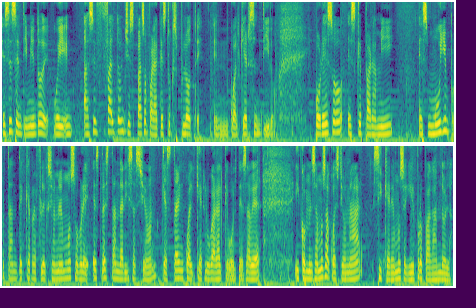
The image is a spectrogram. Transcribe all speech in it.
ese sentimiento de, güey, hace falta un chispazo para que esto explote en cualquier sentido. Por eso es que para mí es muy importante que reflexionemos sobre esta estandarización que está en cualquier lugar al que voltees a ver y comencemos a cuestionar si queremos seguir propagándola.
